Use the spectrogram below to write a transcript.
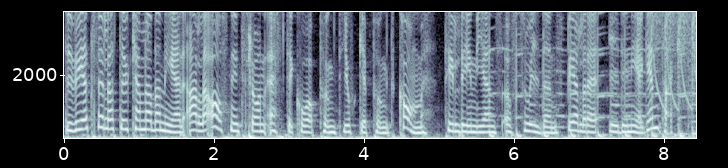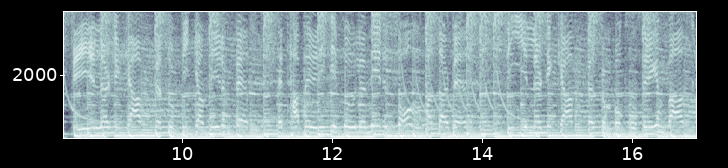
Du vet väl att du kan ladda ner alla avsnitt från ftk.jocke.com till din Jens of Sweden-spelare i din egen takt. Filer till kaffet så fikan blir en fest. Ett haveri till bullen är det som passar bäst. Filer till kaffet från boxens egen vask.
